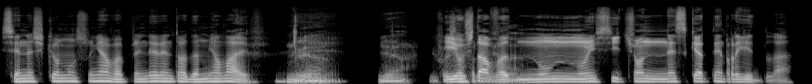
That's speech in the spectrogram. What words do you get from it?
cenas que eu não sonhava aprender em toda a minha live. Yeah. Yeah. E eu estava num, num sítio onde nem sequer tem rede lá.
